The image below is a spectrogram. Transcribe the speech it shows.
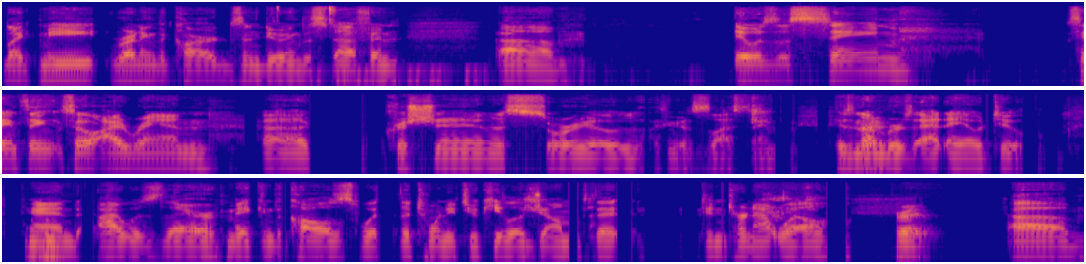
like me running the cards and doing the stuff, and um, it was the same same thing. So I ran uh, Christian Osorio, I think that's his last name, his numbers right. at AO2. Mm-hmm. And I was there making the calls with the 22 kilo jump that didn't turn out well. Right. Um,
